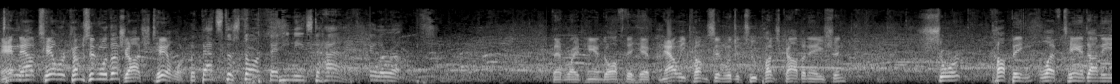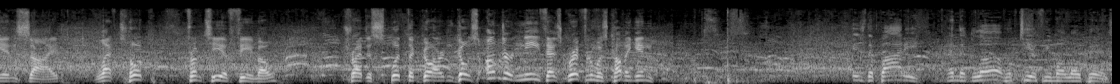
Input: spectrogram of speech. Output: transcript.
And now Taylor comes in with a Josh Taylor. But that's the start that he needs to have. Taylor up. That right hand off the hip. Now he comes in with a two-punch combination. Short cupping left hand on the inside. Left hook from Teofimo. Tried to split the guard and goes underneath as Griffin was coming in. Is the body and the glove of Teofimo Lopez.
